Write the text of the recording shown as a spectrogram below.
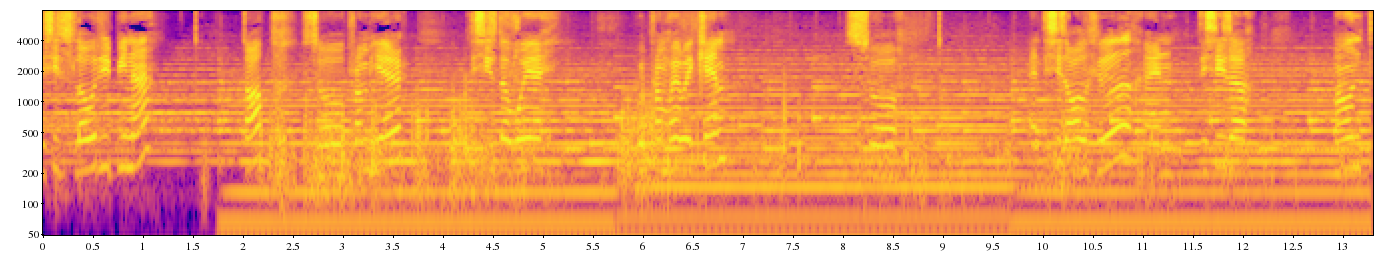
This is Lauribina top. So from here, this is the way from where we came. So and this is all hill and this is a Mount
